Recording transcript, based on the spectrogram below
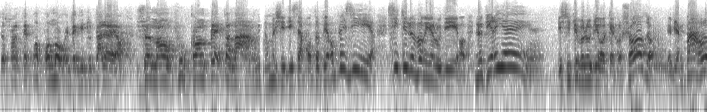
Ce sont tes propres mots que tu as dit tout à l'heure. Je m'en fous complètement. Non, mais j'ai dit ça pour te faire plaisir. Si tu ne veux rien nous dire, ne dis rien. Et si tu veux nous dire quelque chose, eh bien parle.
